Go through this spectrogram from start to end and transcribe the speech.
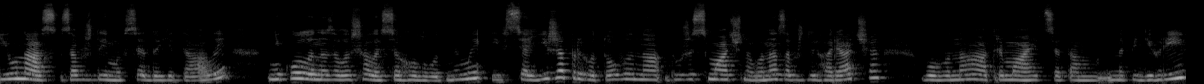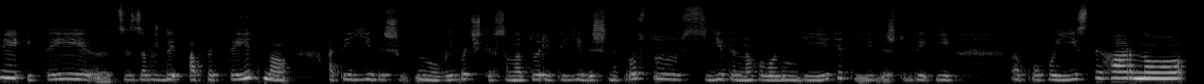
І у нас завжди ми все доїдали, ніколи не залишалися голодними, і вся їжа приготовлена дуже смачно. Вона завжди гаряча, бо вона тримається там на підігріві, і ти це завжди апетитно. А ти їдеш, ну, вибачте, в санаторій ти їдеш не просто сидіти на голодній дієті, ти їдеш туди і поїсти гарно.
